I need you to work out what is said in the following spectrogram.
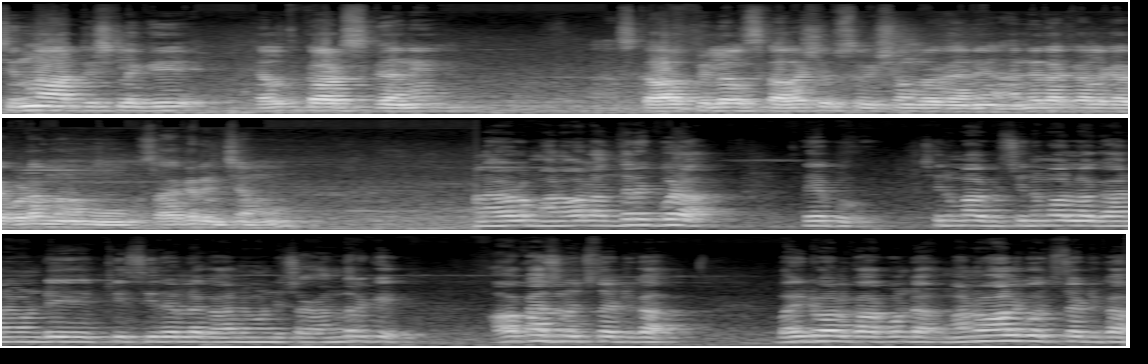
చిన్న ఆర్టిస్టులకి హెల్త్ కార్డ్స్ కానీ స్కాల పిల్లల స్కాలర్షిప్స్ విషయంలో కానీ అన్ని రకాలుగా కూడా మనము సహకరించాము. మన మన వాళ్ళందరికీ కూడా రేపు సినిమా సినిమాల్లో కానివ్వండి టీ సీరియల్లో కానివ్వండి అందరికీ అవకాశం వచ్చేటట్టుగా బయట వాళ్ళు కాకుండా మన వాళ్ళకి వచ్చేటట్టుగా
